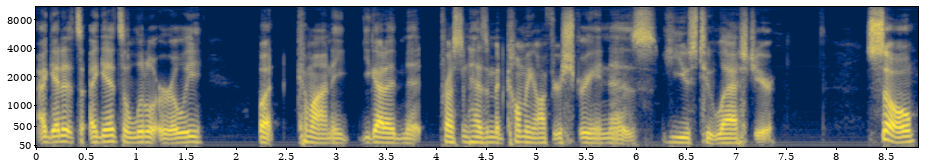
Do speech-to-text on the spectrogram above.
I, get it. I get it's a little early, but come on, you, you got to admit Preston hasn't been coming off your screen as he used to last year. So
